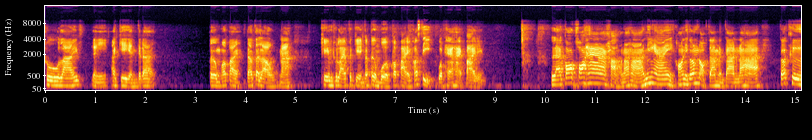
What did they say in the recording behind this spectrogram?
to life อย่างนี้ again ก็ได้ เติมเข้าไปแล้วแต่เรานะ came to life again ก็เติม verb เข้าไป ข้อ 4 verb แท้หายไป แล้วก็ข้อ 5 ค่ะนะคะนี่ไง ข้อนี้ก็ต้องดอกจันเหมือนกันนะคะ ก็คือ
